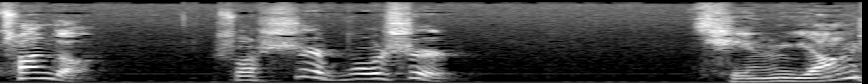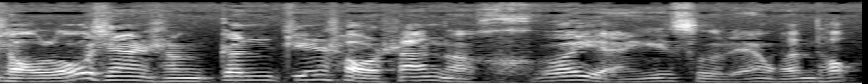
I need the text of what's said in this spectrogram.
撺掇说，是不是请杨小楼先生跟金少山呢合演一次连环套？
